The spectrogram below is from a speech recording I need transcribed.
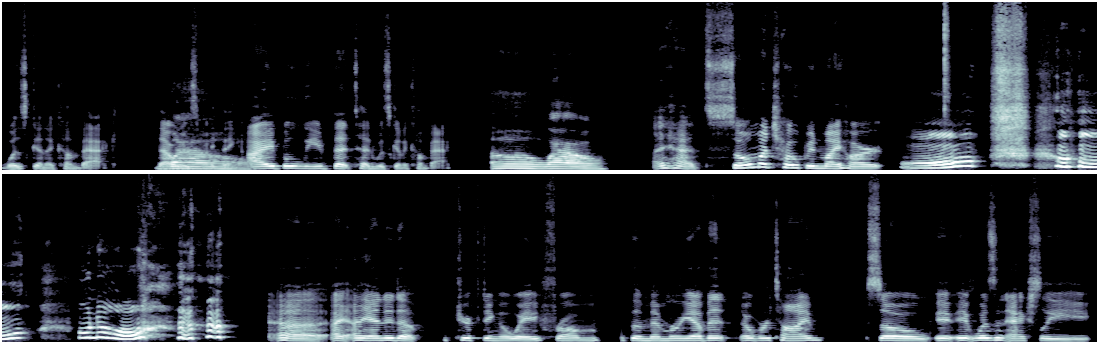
was going to come back. That wow. was my thing. I believed that Ted was going to come back. Oh wow. I had so much hope in my heart. Oh, oh, oh Uh, I, I ended up drifting away from the memory of it over time. So it, it wasn't actually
